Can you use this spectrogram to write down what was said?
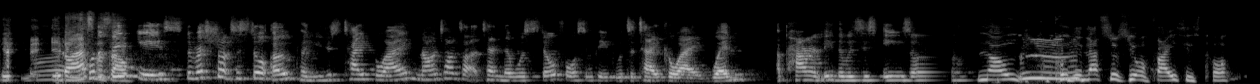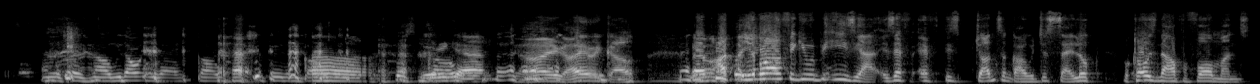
It, it, you know, I asked But the myself, thing is, the restaurants are still open. You just take away. Nine times out of ten, they were still forcing people to take away when apparently there was this easel. No, Mm. that's just your face is tough. And it says, no, we don't want you there. Go. Let the food and go. Just here we go. go. There go. Here we go. Um, I, you know what I think it would be easier is if if this Johnson guy would just say, "Look, we're closing down for four months.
